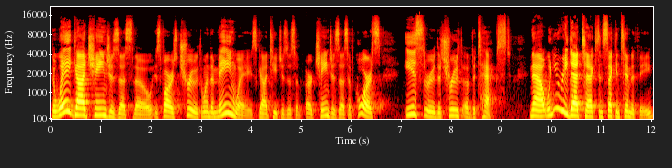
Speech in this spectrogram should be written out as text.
The way God changes us, though, as far as truth, one of the main ways God teaches us or changes us, of course, is through the truth of the text. Now, when you read that text in 2 Timothy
